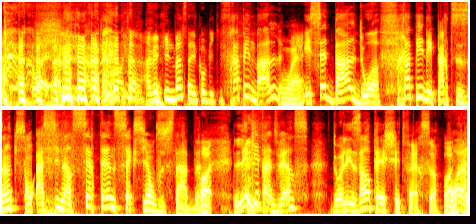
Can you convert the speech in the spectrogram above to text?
ouais, avec- avec un bâton, Avec une balle, ça va être compliqué. frapper une balle. Ouais. Et cette balle doit frapper des partisans qui sont assis dans certaines sections du stade. Ouais. L'équipe adverse doit les empêcher de faire ça. Ouais, voilà,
